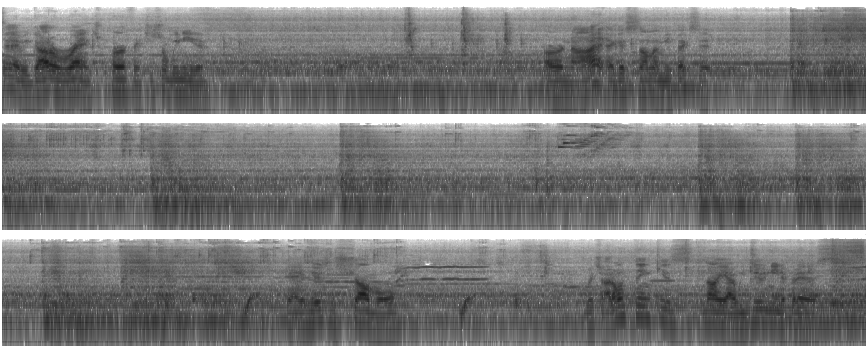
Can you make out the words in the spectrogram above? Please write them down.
Okay, we got a wrench. Perfect, just what we needed. Or not, I guess it's not letting me fix it. Okay, here's a shovel. Which I don't think is... No, yeah, we do need it for this.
